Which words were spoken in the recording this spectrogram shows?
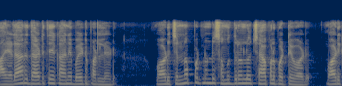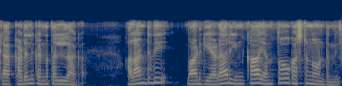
ఆ ఎడారి దాటితే కానీ బయటపడలేడు. వాడు చిన్నప్పటి నుండి సముద్రంలో చేపలు పట్టేవాడు. వాడికి ఆ కడలి కన్న తల్లిలాగా. అలాంటిది వాడికి ఎడారి ఇంకా ఎంతో కష్టంగా ఉంటుంది.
